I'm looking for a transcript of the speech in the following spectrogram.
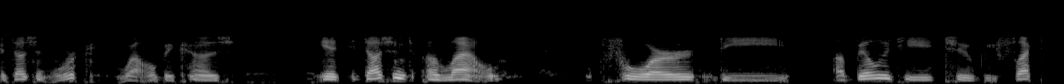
It doesn't work well because it, it doesn't allow for the ability to reflect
